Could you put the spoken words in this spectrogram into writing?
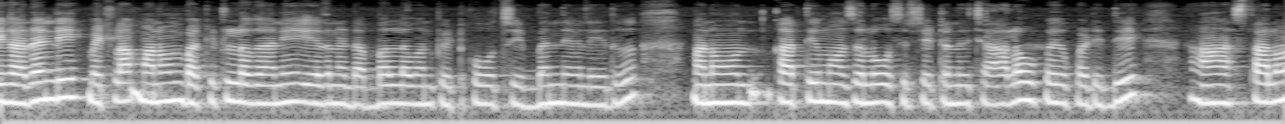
ఇక అదండి. ఇట్లా మనం బకెట్లో కానీ ఏదైనా డబ్బాల్లో కానీ పెట్టుకోవచ్చు ఇబ్బంది ఏం లేదు. మనం కార్తీక మాసంలో ఉసిరి చెట్టు అనేది చాలా ఉపయోగపడిద్ది. స్థలం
